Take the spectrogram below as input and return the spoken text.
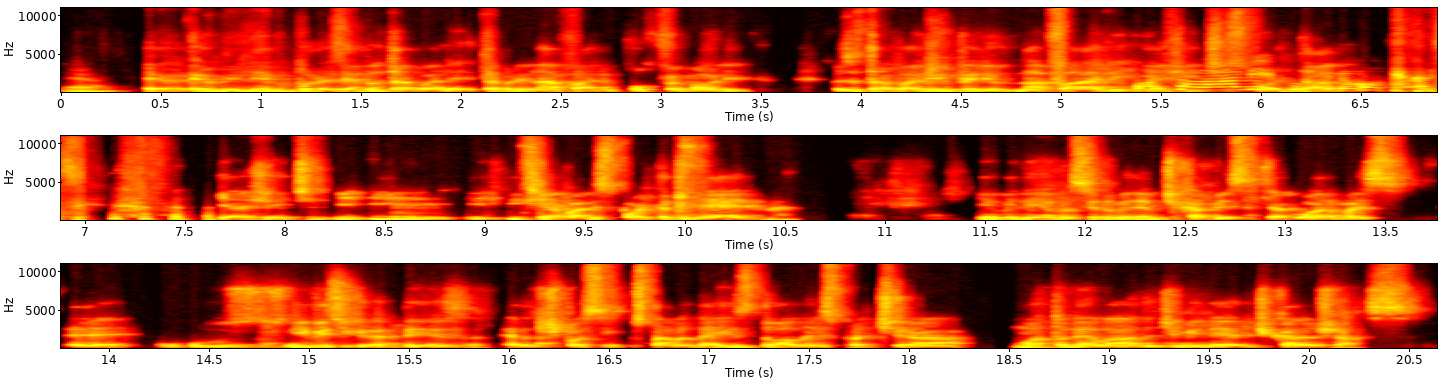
Né? Eu, eu, me lembro, por exemplo, eu trabalhei, trabalhei na Vale um pouco, foi mal, Lívia. Mas eu trabalhei um período na Vale Pode e a falar, gente exportava... amigo, fica à vontade. E a gente, e, e, enfim, a Vale exporta minério, né? Eu me lembro, você não me lembro de cabeça aqui agora, mas é, os níveis de grandeza era tipo assim, custava 10 dólares para tirar uma tonelada de minério de Carajás.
